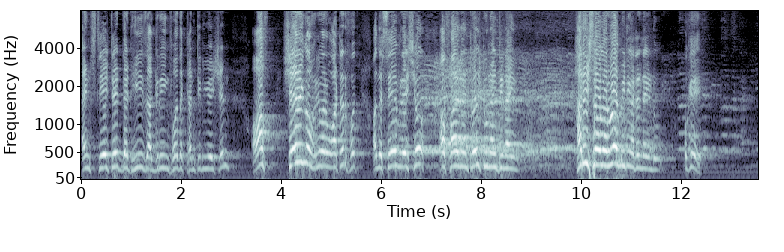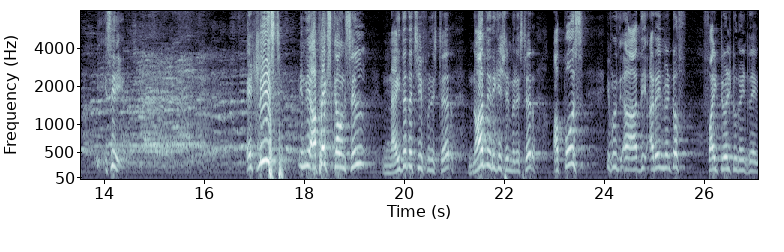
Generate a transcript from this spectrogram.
and stated that he is agreeing for the continuation of sharing of river water for, on the same ratio of 512 299. Harish Rao garu కూడా మీటింగ్ అటెండ్ అయ్యిండు okay see at least in the apex council neither the chief minister nor the irrigation minister oppose ఇప్పుడు the arrangement of five twelve two ninety nine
